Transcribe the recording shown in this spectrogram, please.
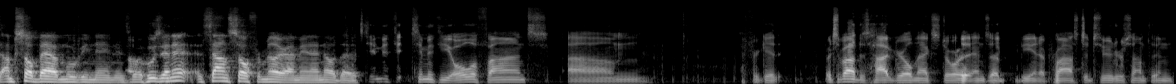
I'm so bad with movie names. Oh. Who's in it? It sounds so familiar. I mean, I know the Timothy Timothy Olyphant. Um, I forget. It's about this hot girl next door that ends up being a prostitute or something.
